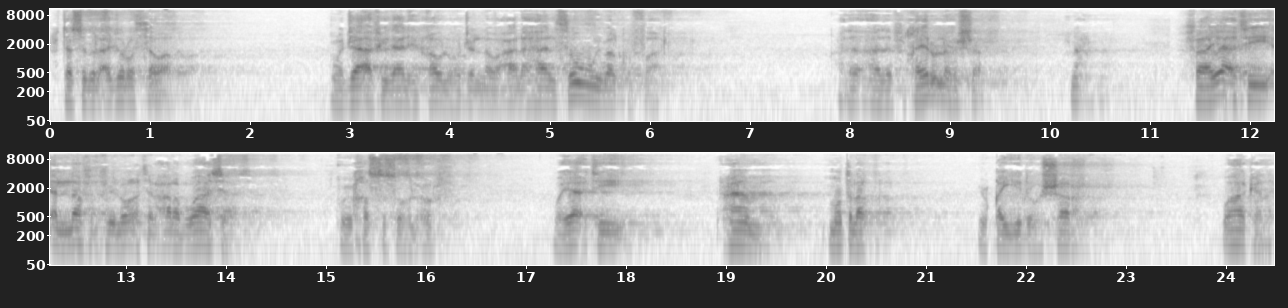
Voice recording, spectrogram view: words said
احتسب الأجر والثواب. وجاء في ذلك قوله جل وعلا هل ثوب الكفار هذا في الخير ولا في الشر؟ نعم. فيأتي اللفظ في لغة العرب واسع ويخصصه العرف. ويأتي عام مطلق يقيده الشرع. وهكذا.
